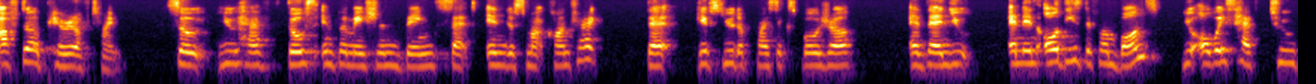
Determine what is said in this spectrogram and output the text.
after a period of time. So you have those information being set in the smart contract that gives you the price exposure. And then you, and in all these different bonds, you always have two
